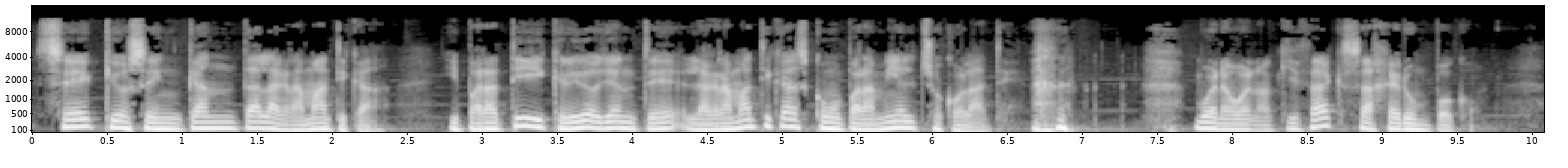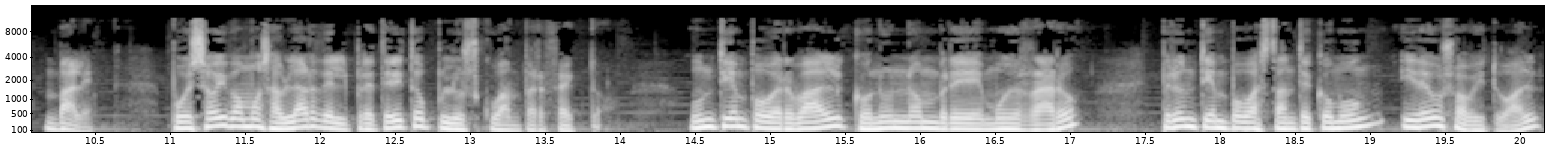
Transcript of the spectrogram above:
Sé que os encanta la gramática, y para ti, querido oyente, la gramática es como para mí el chocolate. bueno, bueno, quizá exagero un poco. Vale, pues hoy vamos a hablar del pretérito pluscuamperfecto. Un tiempo verbal con un nombre muy raro, pero un tiempo bastante común y de uso habitual.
